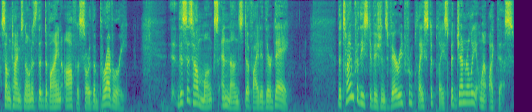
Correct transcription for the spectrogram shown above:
sometimes known as the divine office or the breviary. This is how monks and nuns divided their day. The time for these divisions varied from place to place, but generally it went like this.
